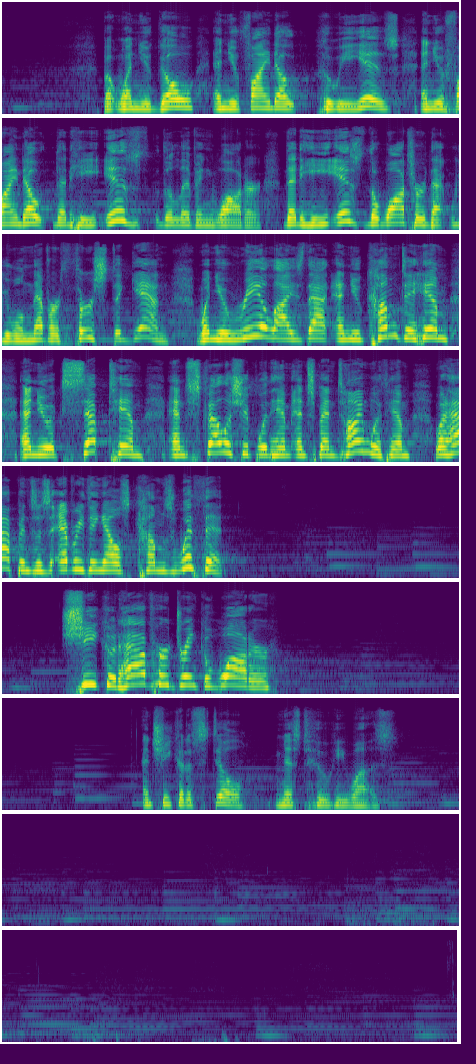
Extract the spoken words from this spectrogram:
But when you go and you find out who He is, and you find out that He is the living water, that He is the water that you will never thirst again, when you realize that and you come to Him and you accept Him and fellowship with Him and spend time with Him, what happens is everything else comes with it. She could have her drink of water and she could have still missed who he was.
